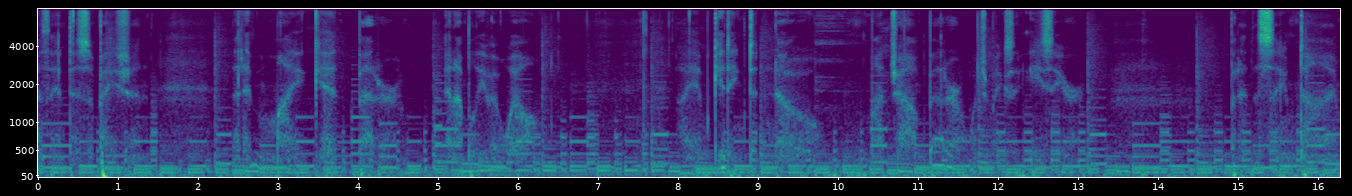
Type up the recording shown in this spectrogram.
with anticipation that it might get better, and I believe it will. I am getting to know my job better, which makes it easier. But at the same time,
